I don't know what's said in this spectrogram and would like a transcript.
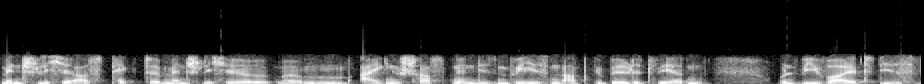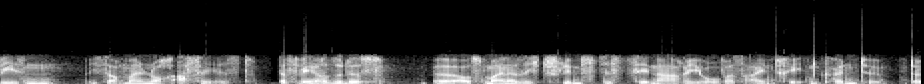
menschliche Aspekte, menschliche ähm, Eigenschaften in diesem Wesen abgebildet werden und wie weit dieses Wesen, ich sag mal, noch Affe ist. Das wäre so das äh, aus meiner Sicht schlimmste Szenario, was eintreten könnte. Da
